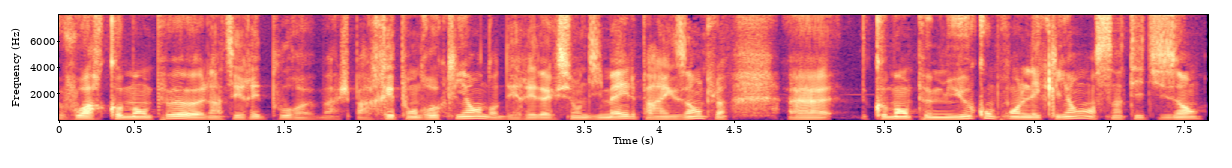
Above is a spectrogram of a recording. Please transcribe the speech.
voir comment on peut l'intégrer pour bah, je répondre aux clients dans des rédactions d'emails, par exemple. comment on peut mieux comprendre les clients en synthétisant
